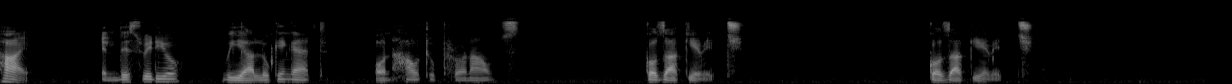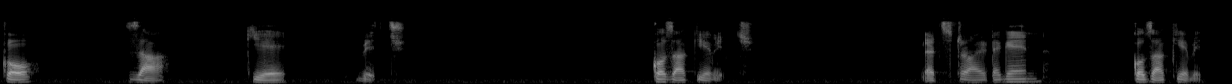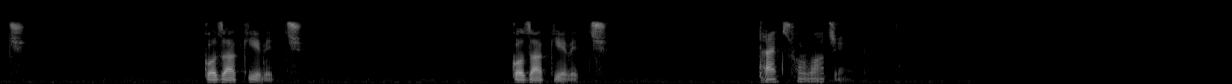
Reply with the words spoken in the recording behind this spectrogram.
Hi, in this video we are looking at on how to pronounce Kozakiewicz. Kozakiewicz. Kozakiewicz. Kozakiewicz. Let's try it again. Kozakiewicz. Kozakiewicz. Kozakiewicz. Thanks for watching.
